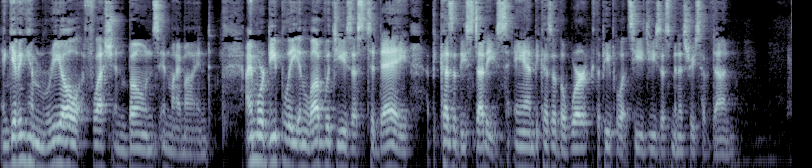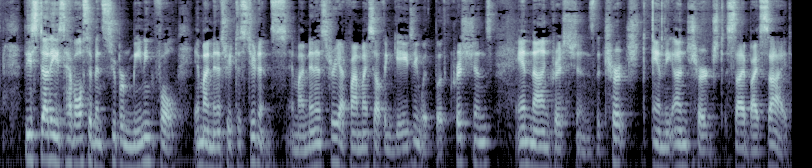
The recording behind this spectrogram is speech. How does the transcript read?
and giving him real flesh and bones in my mind. I'm more deeply in love with Jesus today because of these studies and because of the work the people at See Jesus Ministries have done. These studies have also been super meaningful in my ministry to students. In my ministry, I find myself engaging with both Christians and non-Christians, the churched and the unchurched side by side.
